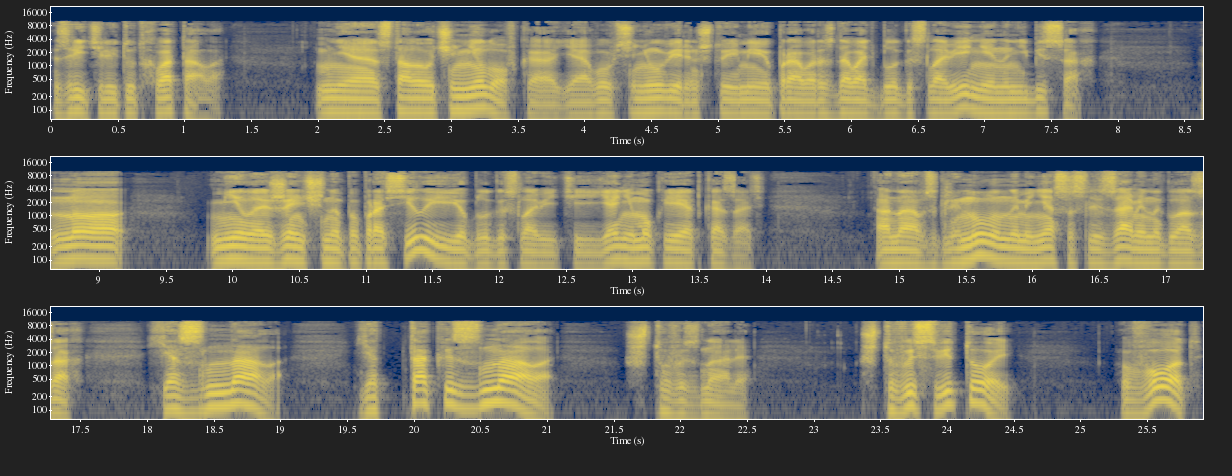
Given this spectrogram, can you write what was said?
Зрителей тут хватало. Мне стало очень неловко. Я вовсе не уверен, что имею право раздавать благословения на небесах. Но милая женщина попросила ее благословить, и я не мог ей отказать. Она взглянула на меня со слезами на глазах. «Я знала! Я так и знала!» «Что вы знали?» «Что вы святой!» «Вот,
